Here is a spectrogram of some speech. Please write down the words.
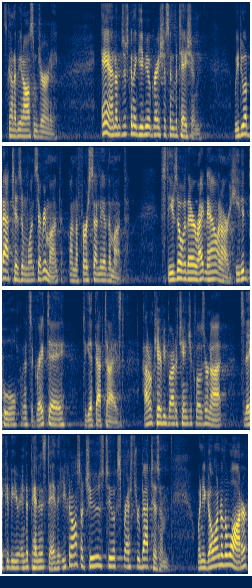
It's going to be an awesome journey. And I'm just going to give you a gracious invitation. We do a baptism once every month on the first Sunday of the month. Steve's over there right now in our heated pool, and it's a great day to get baptized. I don't care if you brought a change of clothes or not. Today could be your Independence Day that you can also choose to express through baptism. When you go under the water,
